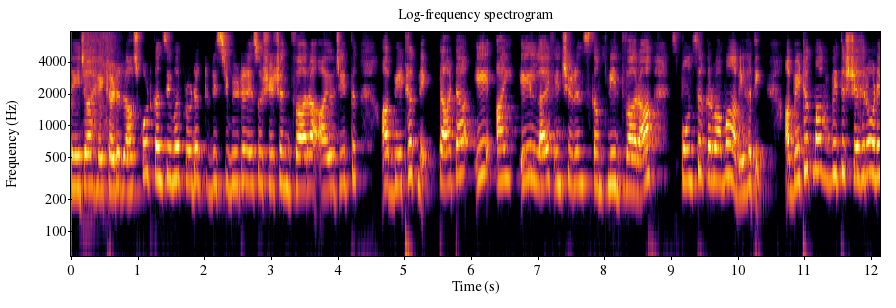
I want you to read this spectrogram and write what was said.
નેજા હેઠળ Rajkot consumer product distributor association દ્વારા આયોજિત આ બેઠકને Tata AIA life insurance company દ્વારા સ્પોન્સર કરવામાં આવી હતી. આ બેઠકમાં વિવિધ શહેરો અને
